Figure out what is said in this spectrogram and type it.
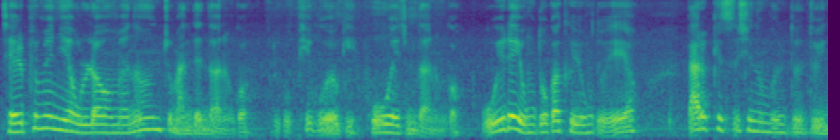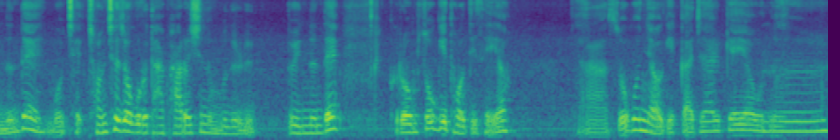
젤 표면 위에 올라오면은 좀 안 된다는 거 그리고 피부 여기 보호해 준다는 거. 오일의 용도가 그 용도예요. 따르게 쓰시는 분들도 있는데 뭐 제, 전체적으로 다 바르시는 분들도 있는데 그럼 쏙이 더디세요? 자 쏙은 여기까지 할게요 오늘.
